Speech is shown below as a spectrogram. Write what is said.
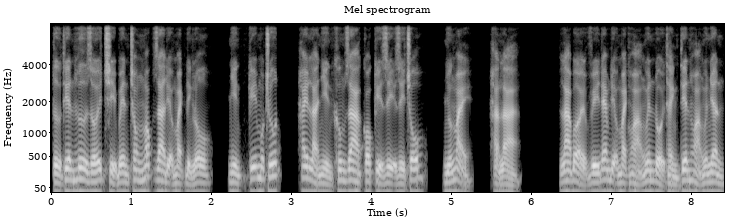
từ thiên hư giới chỉ bên trong móc ra địa mạch đỉnh lô, nhìn kỹ một chút, hay là nhìn không ra có kỳ dị gì chỗ, nhướng mày, hẳn là là bởi vì đem địa mạch hỏa nguyên đổi thành tiên hỏa nguyên nhân.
